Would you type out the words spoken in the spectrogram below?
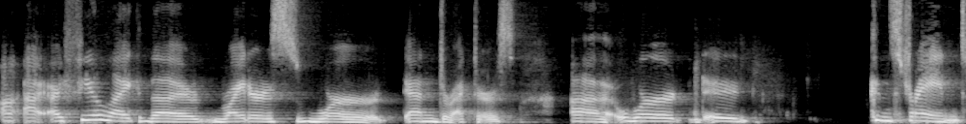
I, I feel like the writers were and directors uh, were uh, constrained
